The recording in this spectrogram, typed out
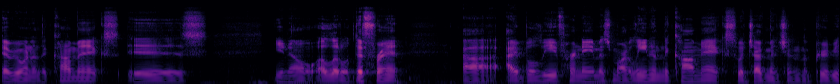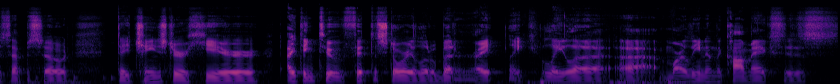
everyone in the comics is you know a little different uh, i believe her name is marlene in the comics which i've mentioned in the previous episode they changed her here i think to fit the story a little better right like layla uh, marlene in the comics is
